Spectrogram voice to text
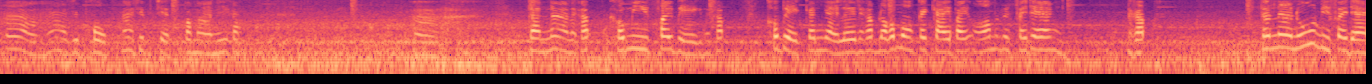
55 56 57 ประมาณนี้ครับด้านหน้านะครับเขามีไฟเบรกนะครับเขาเบรกกันใหญ่เลยนะครับ เราก็มองไกลๆไปอ๋อมันเป็นไฟแดงนะครับ ด้านหน้านู้นมีไฟแดง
